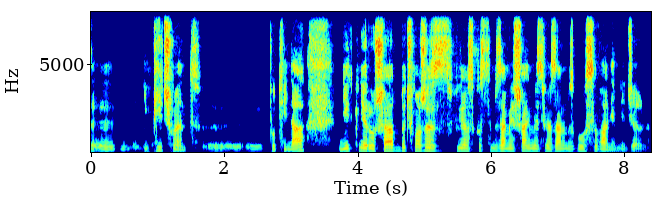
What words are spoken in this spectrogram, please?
y, impeachment y, Putina, nikt nie rusza, być może w związku z tym zamieszaniem związanym z głosowaniem niedzielnym.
